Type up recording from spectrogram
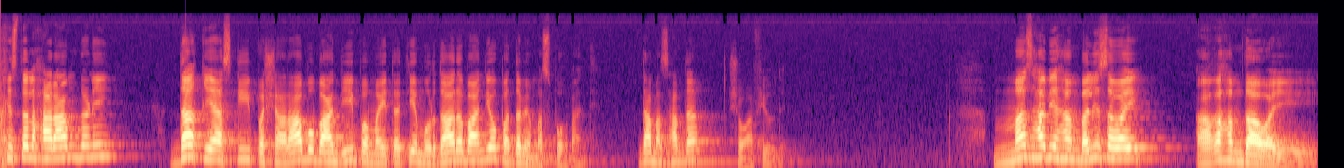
اخیستل حرام ګڼي، دا قیاس کوي په شرابو باندې، په میتتې مردار باندې او په دم مسپوح باندې. دا مذهب د شوافیو دی. مذهب حنبلي څه وایي؟ هغه همدا وایي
